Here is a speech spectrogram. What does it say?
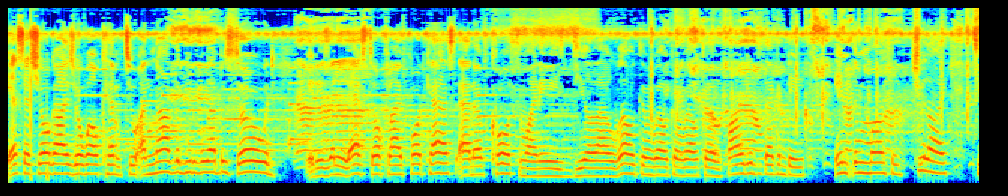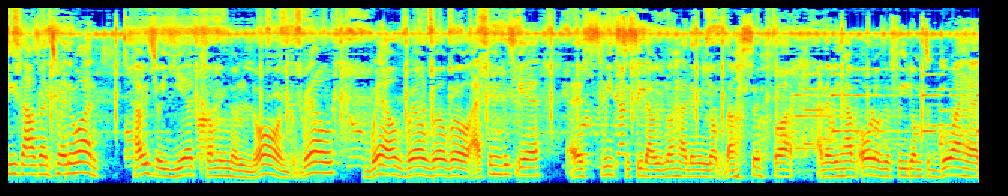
Yes, yes, yo, guys, you're welcome to another beautiful episode. It is the Let's Talk Life podcast, and of course, my name is Diola. Welcome, welcome, welcome. Friday the second day in the month of July 2021. How is your year coming along? Well, well, well, well, well. I think this year is sweet to see that we've not had any lockdown so far, and then we have all of the freedom to go ahead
